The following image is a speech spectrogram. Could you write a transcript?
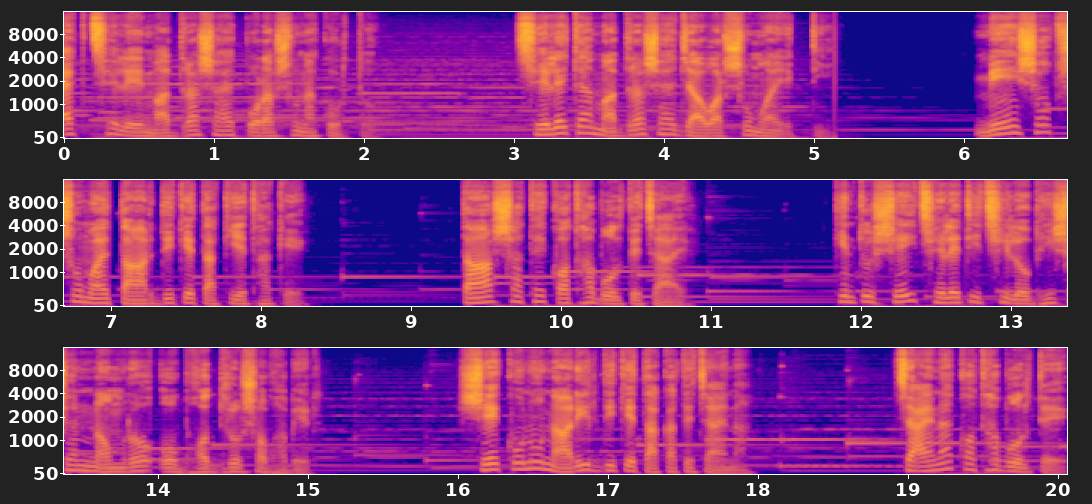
এক ছেলে মাদ্রাসায় পড়াশোনা করত। ছেলেটা মাদ্রাসায় যাওয়ার সময় একটি মেয়ে সব সময় তার দিকে তাকিয়ে থাকে। তার সাথে কথা বলতে চায়। কিন্তু সেই ছেলেটি ছিল ভীষণ নম্র ও ভদ্র স্বভাবের। সে কোনো নারীর দিকে তাকাতে চায় না। চায় না কথা বলতে।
